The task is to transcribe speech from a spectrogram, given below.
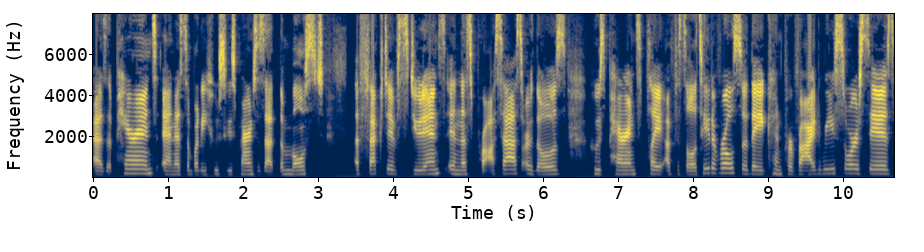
as a parent and as somebody who sees parents is that the most effective students in this process are those whose parents play a facilitative role. So they can provide resources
